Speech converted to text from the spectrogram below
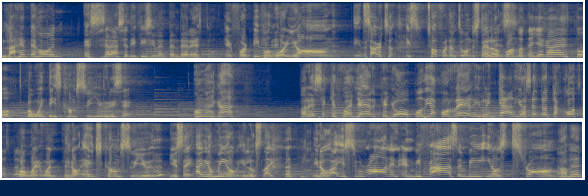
La gente joven eh, se le hace difícil entender esto. and for people who are young, it's hard to, it's tough for them to understand Pero this. cuando te llega esto, But when this comes to tú you, dices, oh my God, parece que fue ayer que yo podía correr y brincar y hacer tantas cosas. ¿verdad? but when when you know age comes to you, you say, "Ay Dios mío!" It looks like, you know, I used to run and, and be fast and be, you know, strong. Amén.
